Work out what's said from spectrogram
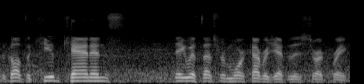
We call it the Cube Cannons. Stay with us for more coverage after this short break.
